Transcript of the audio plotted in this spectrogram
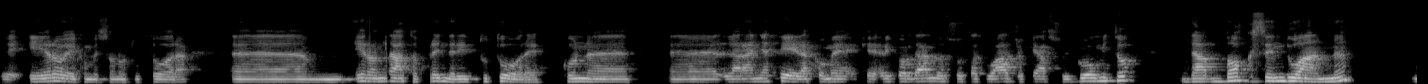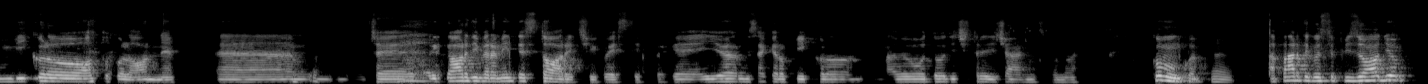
eh, ero e come sono tuttora, ehm, ero andato a prendere il tutore con eh, eh, la ragnatela, come, che, ricordando il suo tatuaggio che ha sul gomito, da Box and One, un vicolo otto colonne. Ehm, cioè, ricordi veramente storici questi, perché io mi sa che ero piccolo, avevo 12-13 anni secondo me. Comunque, mm. a parte questo episodio,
